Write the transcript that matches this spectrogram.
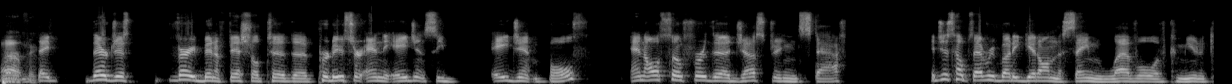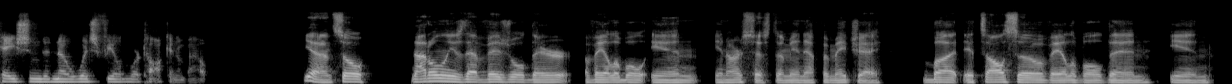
Um, they they're just very beneficial to the producer and the agency agent both, and also for the adjusting staff. It just helps everybody get on the same level of communication to know which field we're talking about. Yeah, and so not only is that visual there available in in our system in FMHA, but it's also available then in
